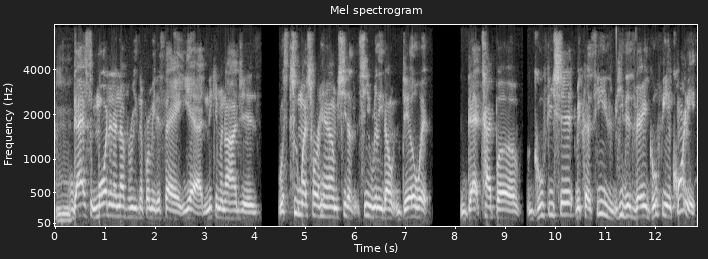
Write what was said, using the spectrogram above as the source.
Mhm. That's more than enough reason for me to say, yeah, Nicki Minaj is was too much for him. She doesn't. She really don't deal with that type of goofy shit because he's he's just very goofy and corny.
